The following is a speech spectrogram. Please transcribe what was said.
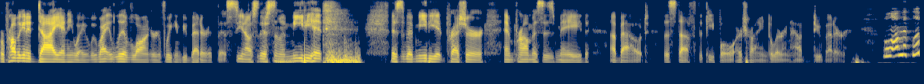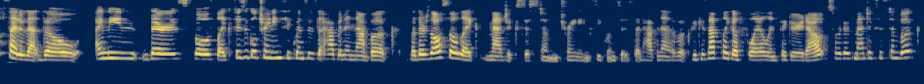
We're probably going to die anyway. We might live longer if we can be better at this. You know, so there's some immediate there's some immediate pressure and promises made about the stuff that people are trying to learn how to do better. Well, on the flip side of that, though, I mean, there's both like physical training sequences that happen in that book, but there's also like magic system training sequences that happen in the book because that's like a flail and figure it out sort of magic system book.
